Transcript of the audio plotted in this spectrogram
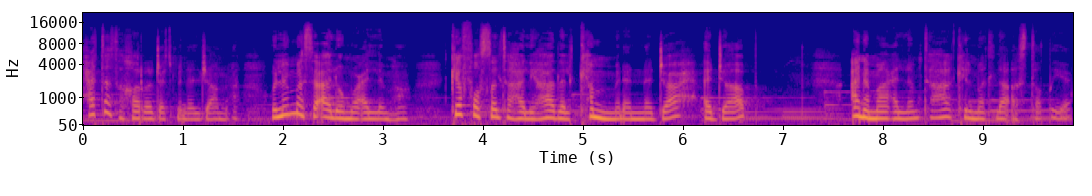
حتى تخرجت من الجامعة. ولما سألوا معلمها كيف وصلتها لهذا الكم من النجاح؟ أجاب أنا ما علمتها كلمة لا أستطيع.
